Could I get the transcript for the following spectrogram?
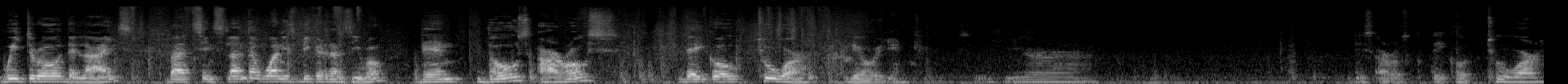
we draw the lines, but since lambda 1 is bigger than 0, then those arrows, they go toward the origin. So here, these arrows, they go toward,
